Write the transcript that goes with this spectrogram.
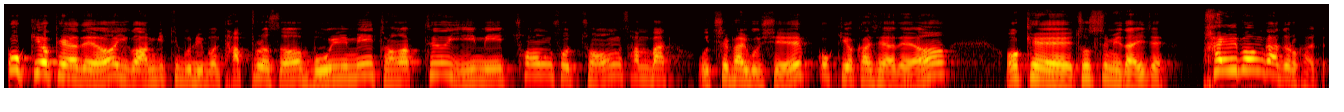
꼭 기억해야 돼요. 이거 암기 팁으로 이번 다 풀어서 모임이 정합트, 임의, 총, 소총, 3반, 5, 7, 8, 9, 10꼭 기억하셔야 돼요. 오케이 좋습니다. 이제 8번 가도록 하죠.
